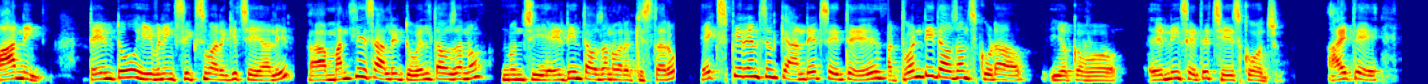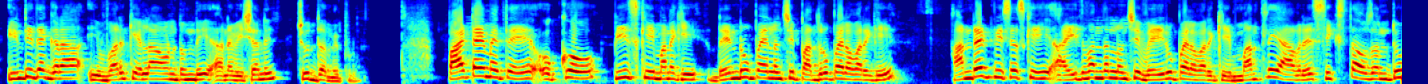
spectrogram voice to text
morning ten to evening six వరకు చేయాలి. మంత్లీ సాలరీ ట్వెల్వ్ థౌజండ్ నుంచి ఎయిటీన్ థౌజండ్ వరకు ఇస్తారు. ఎక్స్పీరియన్స్డ్ క్యాండిడేట్స్ అయితే ట్వంటీ థౌజండ్స్ కూడా ఈ యొక్క ఎర్నింగ్స్ అయితే చేసుకోవచ్చు. అయితే ఇంటి దగ్గర ఈ వర్క్ ఎలా ఉంటుంది అనే విషయాన్ని చూద్దాం ఇప్పుడు. పార్ట్ టైం అయితే ఒక్కో పీస్కి మనకి రెండు రూపాయల నుంచి పది రూపాయల వరకు హండ్రెడ్ పీసెస్కి ఐదు వందల నుంచి వెయ్యి రూపాయల వరకు monthly average six thousand to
